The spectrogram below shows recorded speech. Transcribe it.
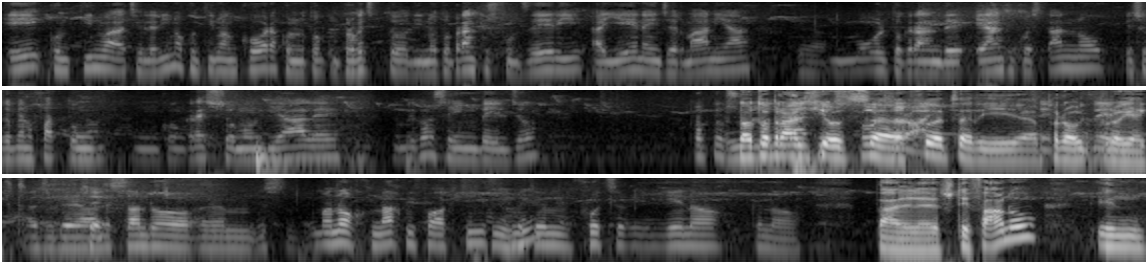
e continua, Celerino continua ancora con il progetto di Notobranchius Furzeri a Jena in Germania, molto grande e anche quest'anno penso che abbiano fatto un, un congresso mondiale, non mi ricordo se in Belgio, proprio sul äh, Furzeri. Furteri äh, Sì, Furzeri. Projekt. Also der Check. Alessandro ähm, ist immer noch nach wie vor aktiv mit dem Furzeri in Jena. Genau. Weil Stefano in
